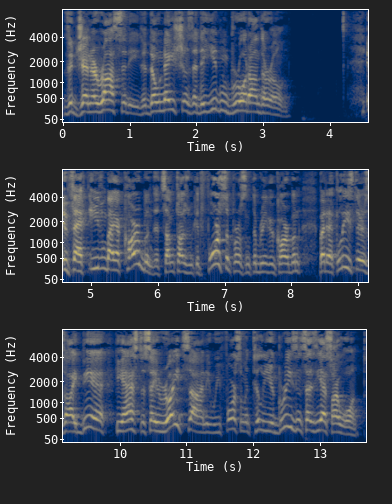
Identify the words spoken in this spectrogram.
the generosity, the donations that the Yidden brought on their own. In fact, even by a korban, that sometimes we could force a person to bring a korban, but at least there's idea, he has to say, Roitzani, we force him until he agrees and says, yes, I want.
